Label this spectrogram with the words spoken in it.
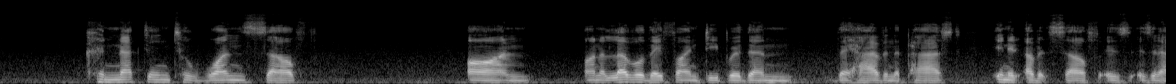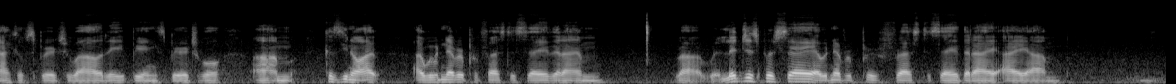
connecting to oneself on on a level they find deeper than they have in the past in it of itself is is an act of spirituality being spiritual um because you know i i would never profess to say that i'm uh, religious per se i would never profess to say that i i um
